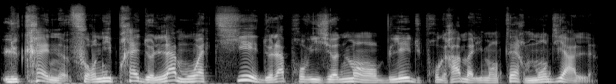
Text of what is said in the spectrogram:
l'Ukraine fournit près de la moitié de l'approvisionnement en blé du programme alimentaire mondial.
